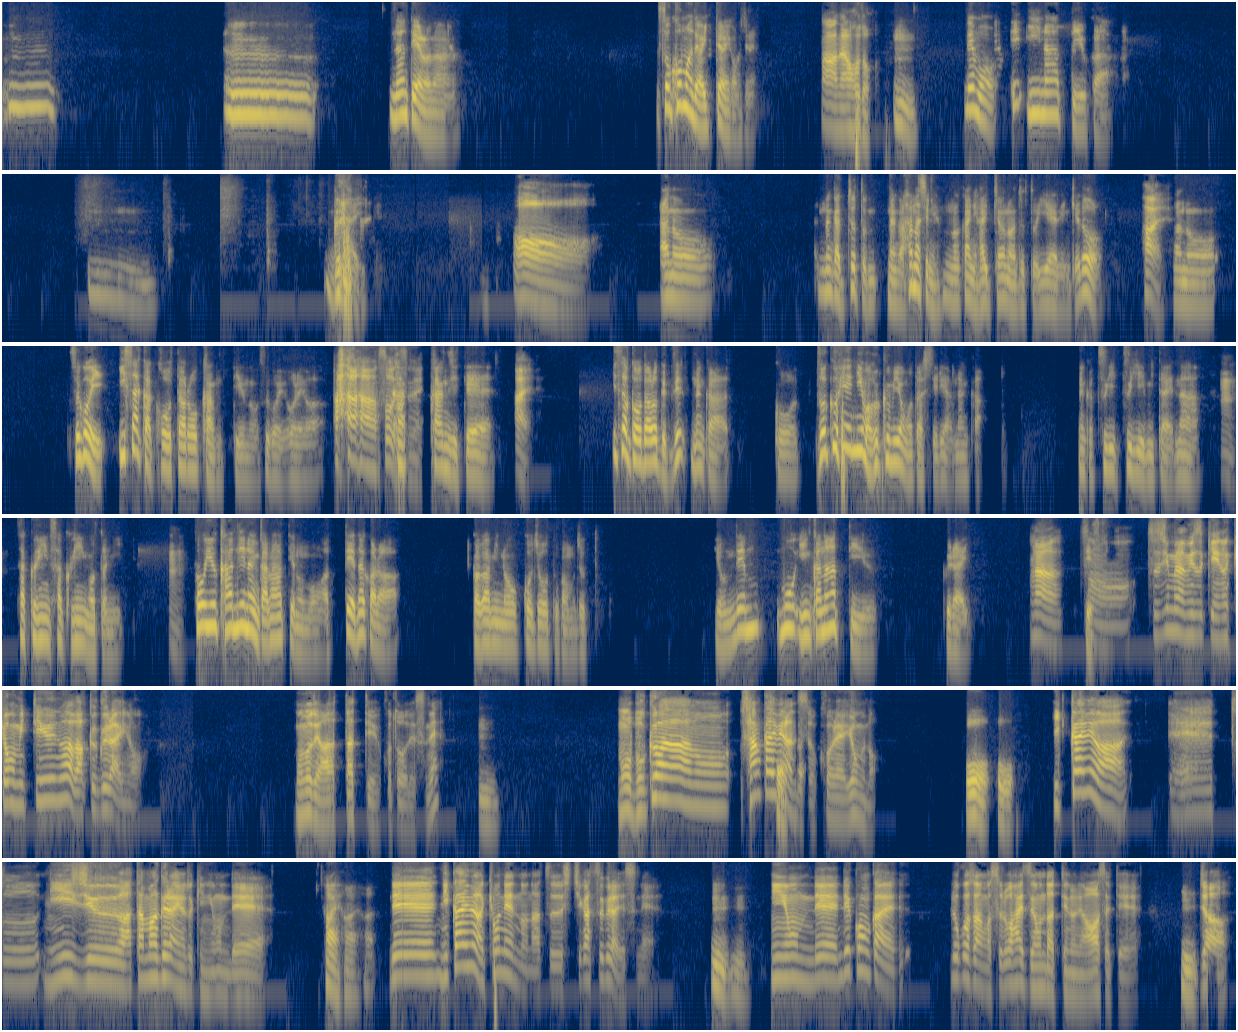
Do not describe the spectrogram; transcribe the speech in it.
うーん。うーん。なんてやろうな。そこまでは言ってないかもしれない。ああ、なるほど。うん。でも、え、いいなっていうか、うーん、ぐらい。ああの、なんかちょっと、なんか話の中に入っちゃうのはちょっと嫌やねんけど、あ。はい。あの、すごい、伊坂幸太郎感っていうのをすごい俺はああ、そうですね。感じて、はい。伊坂幸太郎ってぜ、なんか、こう、続編にも含みを持たしてるやん。なんか、なんか次々みたいな、うん作品作品ごとに、うんそういう感じなんかなっていうのもあって、だから、鏡の古城とかもちょっと、読んでもいいんかなっていうぐらい。まあ、その、辻村瑞希への興味っていうのは湧くぐらいのものではあったっていうことですね。うん。もう僕は、あの、3回目なんですよ、これ読むの。おうおう。1回目は、えーっと、20頭ぐらいの時に読んで、はいはいはい。で、2回目は去年の夏、7月ぐらいですね。うんうん。に読んで、で、今回、ロコさんがスローハイツ読んだっていうのに合わせて、うんじゃあ、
